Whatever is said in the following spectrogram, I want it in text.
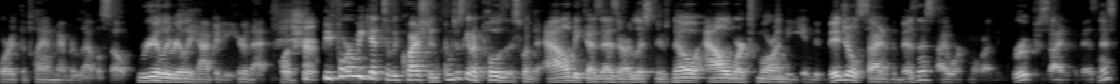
or at the plan member level. So really, really happy to hear that. For sure. Before we get to the questions, I'm just going to pose this one to Al because as our listeners know, Al works more on the individual side of the business. I work more on the group side of the business.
